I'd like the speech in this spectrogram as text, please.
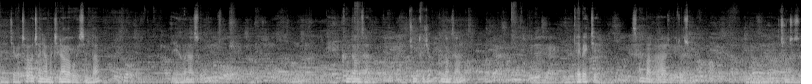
네, 제가 천천히 한번 지나가 보겠습니다. 예, 은하수, 예, 금강산, 예, 중투죠, 금강산, 예, 대백제, 산반 아주 좋습니다. 예, 진주수.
